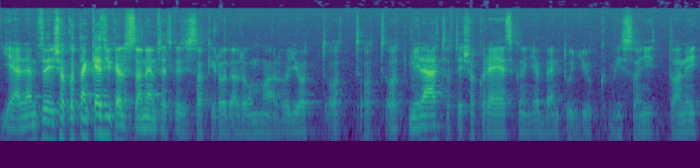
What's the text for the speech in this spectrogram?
jellemző, és akkor kezdjük először a nemzetközi szakirodalommal, hogy ott, ott, ott, ott mi láthat, és akkor ehhez könnyebben tudjuk viszonyítani.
